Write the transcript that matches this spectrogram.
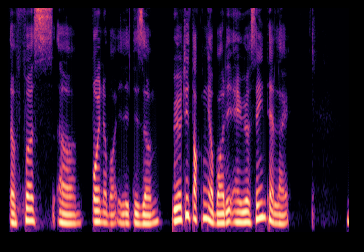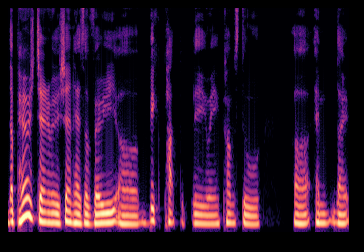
the first um, point about elitism. We were actually talking about it, and we were saying that like the parents' generation has a very uh, big part to play when it comes to uh, and like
